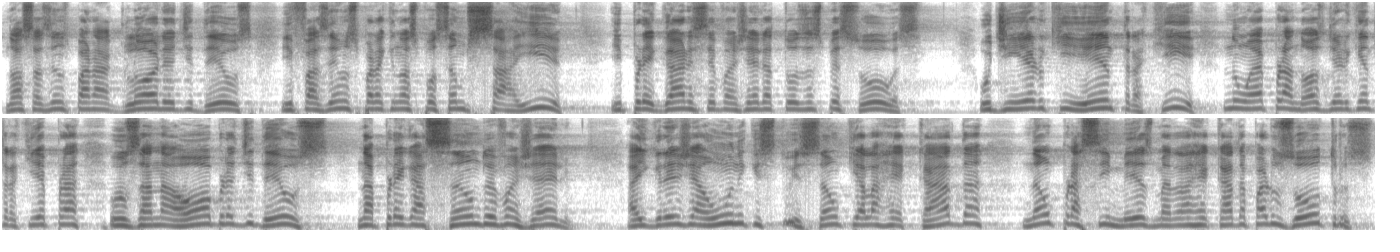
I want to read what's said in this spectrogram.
nós fazemos para a glória de Deus e fazemos para que nós possamos sair e pregar esse evangelho a todas as pessoas. O dinheiro que entra aqui não é para nós, o dinheiro que entra aqui é para usar na obra de Deus, na pregação do Evangelho. A igreja é a única instituição que ela arrecada não para si mesma, ela arrecada para os outros.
